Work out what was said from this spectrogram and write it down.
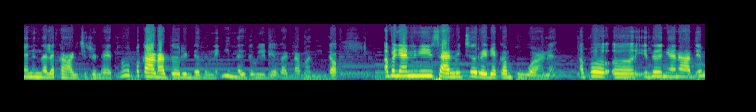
ഞാൻ ഇന്നലെ കാണിച്ചിട്ടുണ്ടായിരുന്നു. അപ്പൊ കാണാത്തവരുണ്ടെന്നുണ്ടെങ്കിൽ ഇന്നലത്തെ വീഡിയോ കണ്ടാൽ മതി കേട്ടോ അപ്പൊ ഞാൻ ഇനി സാൻഡ്വിച്ച് റെഡിയാക്കാൻ പോവാണ്. അപ്പോൾ ഇത് ഞാൻ ആദ്യം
